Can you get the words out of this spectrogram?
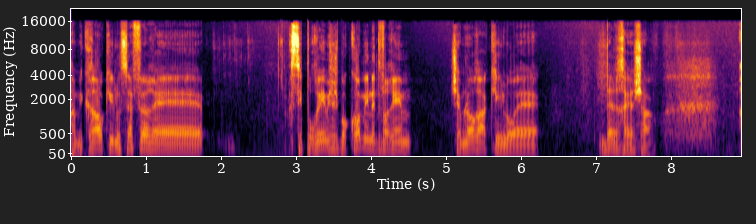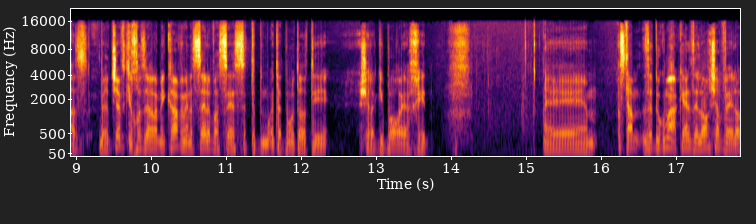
המקרא הוא כאילו ספר אה, סיפורים שיש בו כל מיני דברים שהם לא רק כאילו אה, דרך הישר. אז ברדשבסקי חוזר למקרא ומנסה לבסס את, הדמו, את הדמות הזאת של הגיבור היחיד. אה, סתם, זה דוגמה, כן? זה לא עכשיו, לא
